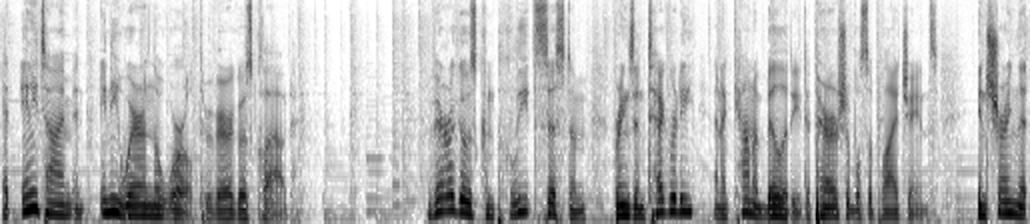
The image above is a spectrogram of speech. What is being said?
at any time and anywhere in the world through Verigo's cloud. Verigo's complete system brings integrity and accountability to perishable supply chains, ensuring that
